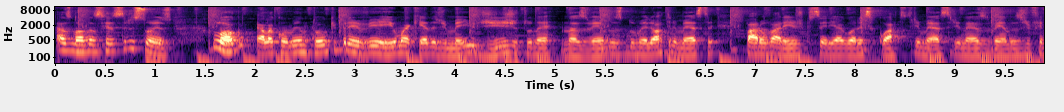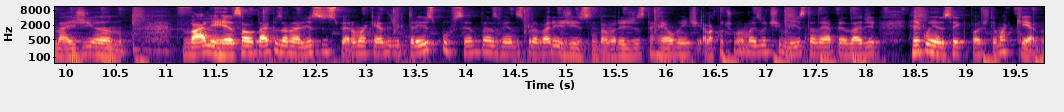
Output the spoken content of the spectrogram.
as novas restrições. Logo, ela comentou que prevê aí uma queda de meio dígito né, nas vendas do melhor trimestre para o varejo, que seria agora esse quarto trimestre nas né, vendas de finais de ano. Vale ressaltar que os analistas esperam uma queda de 3% nas vendas para varejista. Então a varejista realmente ela continua mais otimista, né? Apesar de reconhecer que pode ter uma queda.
